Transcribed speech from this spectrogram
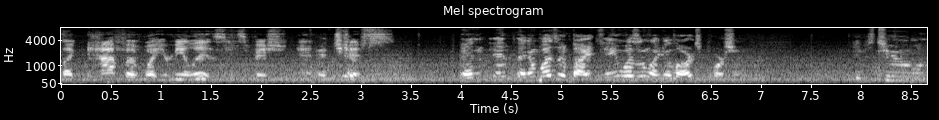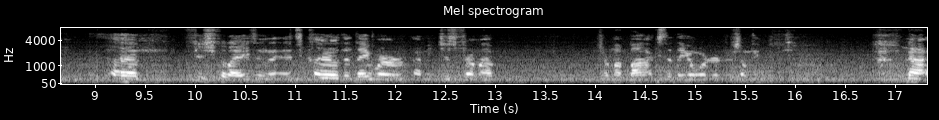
like half of what your meal is. It's fish and, And chips. chips. and, and and it wasn't a bite thing. It wasn't like a large portion. It was two um, fish fillets, and it's clear that they were. I mean, just from a from a box that they ordered or something. Not.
